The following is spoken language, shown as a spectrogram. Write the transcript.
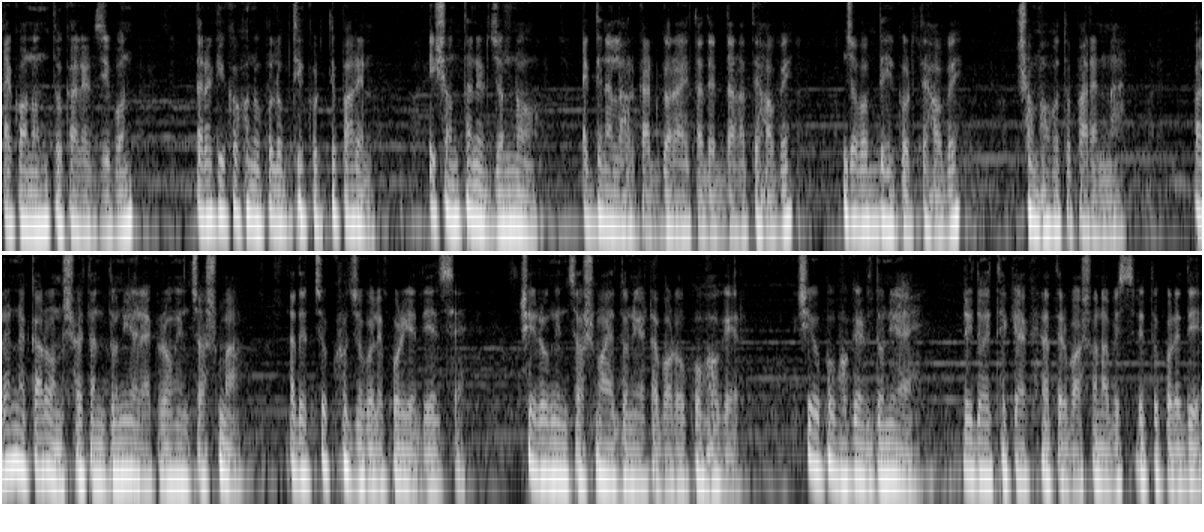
এক অনন্তকালের জীবন? তারা কি কখনো উপলব্ধি করতে পারেন এই সন্তানের জন্য একদিন আল্লাহর কাঠগড়ায় তাদের দাঁড়াতে হবে, জবাবদেহি করতে হবে? সম্ভবত পারেন না। পারেন না কারণ শয়তান দুনিয়ার এক রঙিন চশমা তাদের চক্ষু যুগলে পড়িয়ে দিয়েছে। সেই রঙিন চশমায় দুনিয়াটা বড় উপভোগের। সে উপভোগের দুনিয়ায় হৃদয় থেকে এক রাতের বাসনা বিস্তৃত করে দিয়ে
